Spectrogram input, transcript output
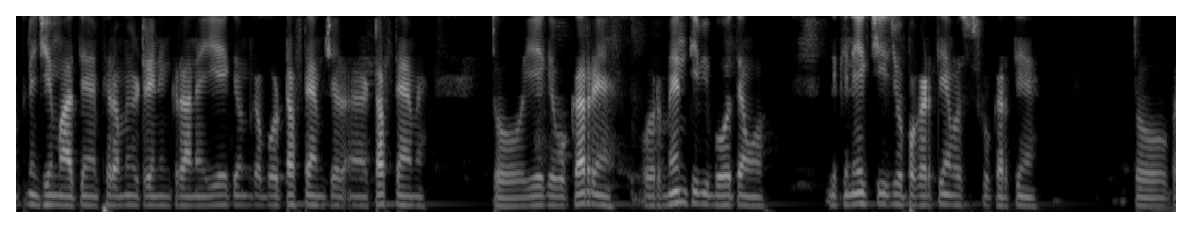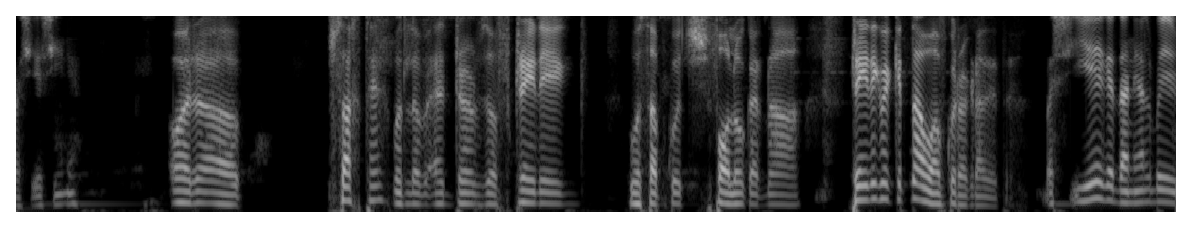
اپنے جم آتے ہیں پھر ہمیں ٹریننگ کرانا ہے یہ کہ ان کا بہت ٹف ٹائم ٹف ٹائم ہے تو یہ کہ وہ کر رہے ہیں اور محنتی بھی بہت ہیں وہ لیکن ایک چیز جو پکڑتے ہیں بس اس کو کرتے ہیں تو بس یہ سین ہے اور سخت ہے مطلب ان ٹرمز آف ٹریننگ وہ سب کچھ فالو کرنا ٹریننگ میں کتنا وہ آپ کو رگڑا دیتا ہے بس یہ کہ دانیال بھائی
